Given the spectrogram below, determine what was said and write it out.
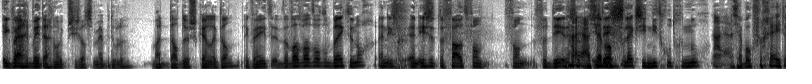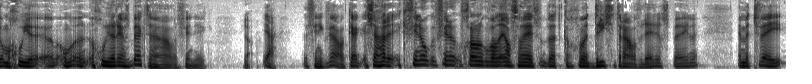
ik weet eigenlijk nooit precies wat ze ermee bedoelen. Maar dat dus, kennelijk dan. Ik weet niet. Wat, wat, wat ontbreekt er nog? En is, en is het een fout van, van? Nou ja, is ze hebben deze ook- selectie niet goed genoeg? Nou ja, ze hebben ook vergeten om een goede, eh, om een, een goede rechtsback te halen, vind ik. Ja. ja, dat vind ik wel. Kijk, ze hadden, ik vind ook, ik vind ook Groningen wel een elftal heeft, omdat kan gewoon met drie centrale verdedigers spelen. En met twee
